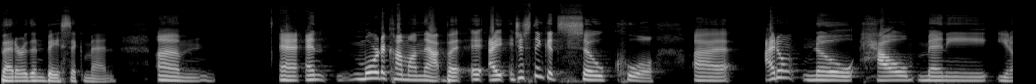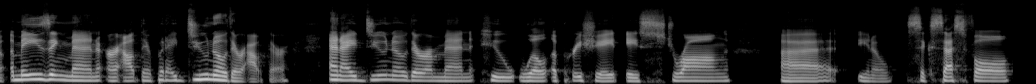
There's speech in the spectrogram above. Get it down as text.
better than basic men. Um, and, and more to come on that. But it, I, just think it's so cool. Uh, I don't know how many you know amazing men are out there, but I do know they're out there, and I do know there are men who will appreciate a strong, uh, you know, successful,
